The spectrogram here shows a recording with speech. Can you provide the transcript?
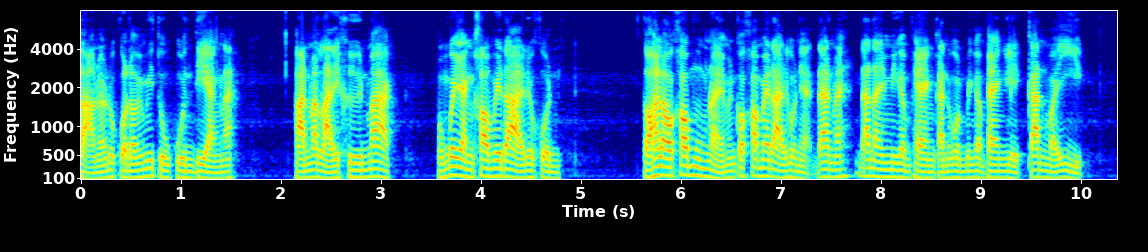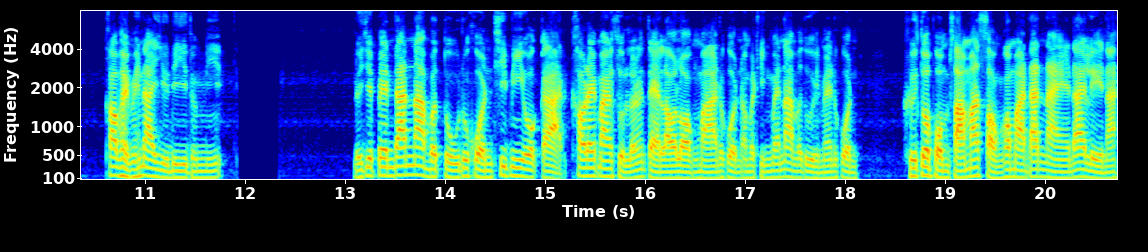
สามแล้วทุกคนเราไม่มีตัวคูณเตียงนะ ผ่านมาหลายคืนมาก ผมก็ยังเข้าไม่ได้ทุกคน ต่อให้เราเข้ามุมไหนมันก็เข้าไม่ได้ทุกคนเนี่ย ด้านไหมด้านในมีกำแพงกันทุกคนเป็นกำแพงเหล็กกั้นไว้อีก เข้าไปไม่ได้อยู่ดีตรงนี้ หรือจะเป็นด้านหน้าประตูทุกคนที่มีโอกาสเข้าได้มากที่สุดแล้วตั้งแต่เราลองมาทุกคนเอามาทิ้งไว้หน้าประตูเห็นไหมทุกคน คือตัวผมสามารถส่องเข้ามาด้านในได้เลยนะ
